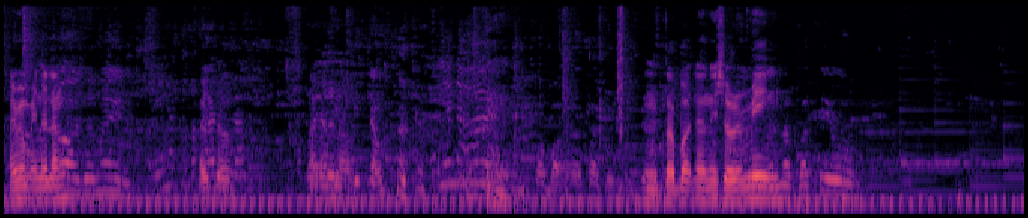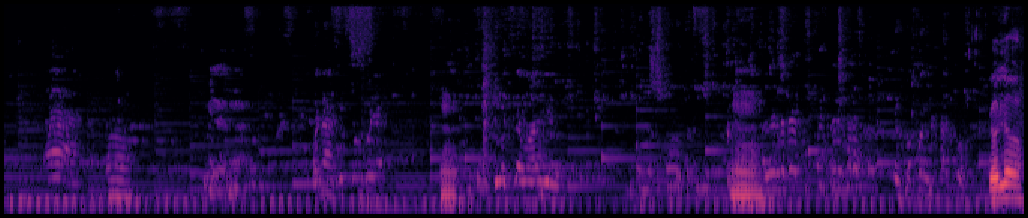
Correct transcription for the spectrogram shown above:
Ay, ma'am, ay na lang. Ayan na, Ay, ito. Ano na? Ayan na. Ang taba na ni Charmaine. Na pati oh. Hmm. Hmm. Lolo,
